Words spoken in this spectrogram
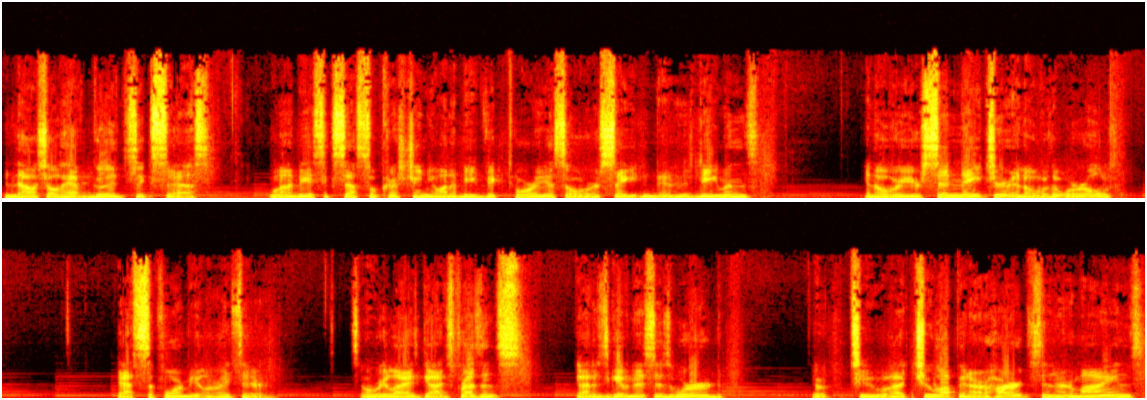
and thou shalt have good success. You want to be a successful Christian? You want to be victorious over Satan and his demons, and over your sin nature, and over the world? That's the formula right there. So realize God's presence. God has given us His Word to, to uh, chew up in our hearts and our minds.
